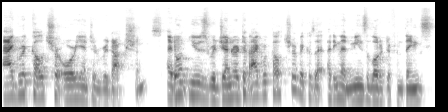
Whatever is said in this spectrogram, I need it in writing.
agriculture oriented reductions. I don't use regenerative agriculture because I, I think that means a lot of different things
